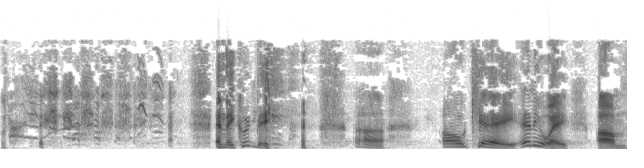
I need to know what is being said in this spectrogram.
other. and they could be. uh, okay. Anyway, um,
